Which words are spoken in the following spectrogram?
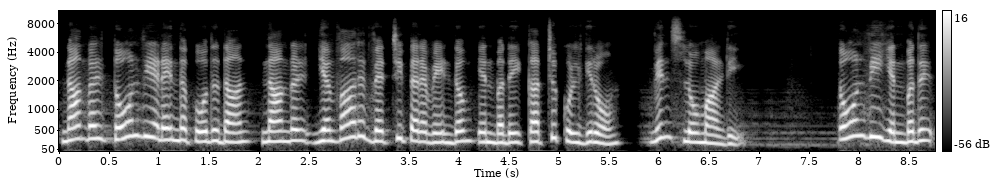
நாங்கள் தோல்வியடைந்த போதுதான் நாங்கள் எவ்வாறு வெற்றி பெற வேண்டும் என்பதை கற்றுக்கொள்கிறோம். வின்ஸ் லோமாண்டி தோல்வி என்பது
